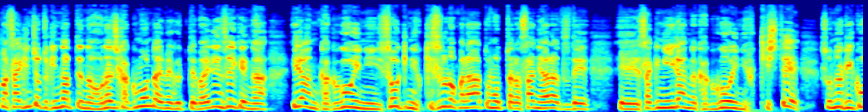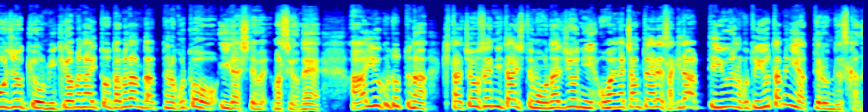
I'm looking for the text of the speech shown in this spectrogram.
まあ、最近ちょっと気になってるのは同じ核問題をめぐってバイデン政権がイラン核合意に早期に復帰するのかなと思ったらさにあらずで、えー、先にイランが核合意に復帰してその履行状況を見極めないとダメなんだっていうようなことを言い出してますよね。ああいうことっていうのは北朝鮮に対しても同じようにお前がちゃんとやれ先だっていうようなことを言うためにやってるんですかね。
